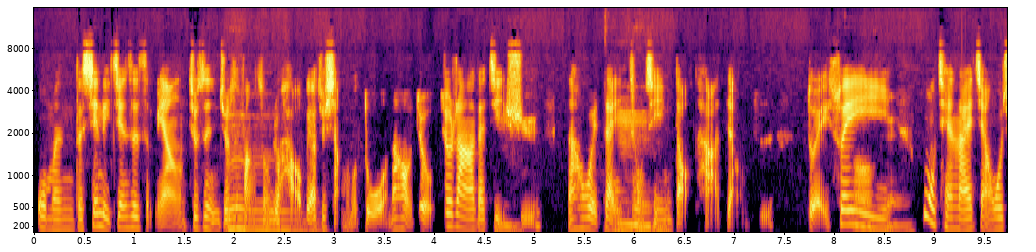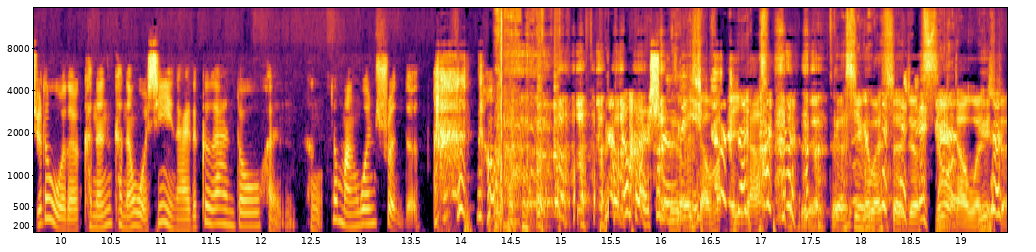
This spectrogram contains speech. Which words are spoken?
我们的心理建设怎么样？就是你就是放松就好，不要去想那么多，然后就就让他再继续，然后会再重新引导他这样子。对，所以目前来讲，我觉得我的可能可能我吸引来的个案都很很都蛮温顺的，都 很顺利，跟小麦一样，个性温顺就比较温顺，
